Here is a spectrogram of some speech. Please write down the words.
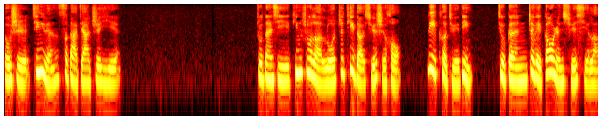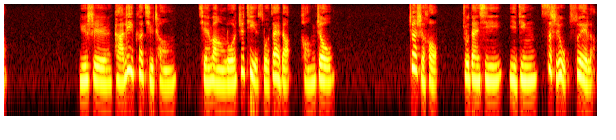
都是金元四大家之一。朱丹溪听说了罗之悌的学识后，立刻决定就跟这位高人学习了。于是他立刻启程，前往罗之悌所在的杭州。这时候。朱丹溪已经四十五岁了。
